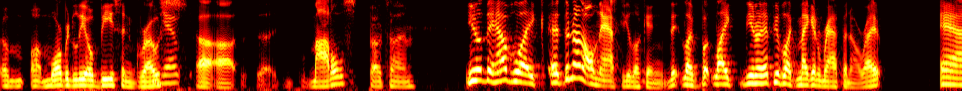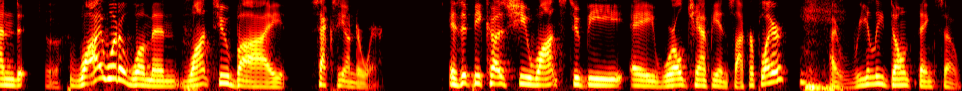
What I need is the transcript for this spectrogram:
uh, morbidly obese and gross Yep. uh, uh, uh, models. about time. You know, they have like uh, they're not all nasty looking, they, like, but like you know, they have people like Megan Rapinoe, right? And why would a woman want to buy sexy underwear? Is it because she wants to be a world champion soccer player? I really don't think so.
